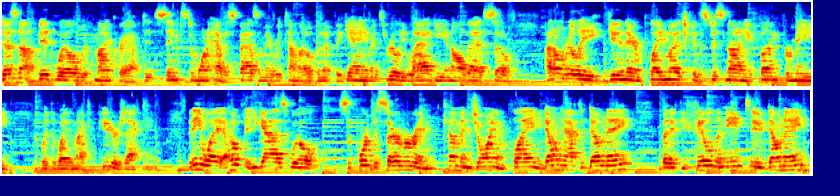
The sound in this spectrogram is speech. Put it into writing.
does not bid well with Minecraft. It seems to want to have a spasm every time I open up the game. It's really laggy and all that. So I don't really get in there and play much because it's just not any fun for me with the way that my computer is acting. But anyway, I hope that you guys will support the server and come and join and play. You don't have to donate, but if you feel the need to donate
